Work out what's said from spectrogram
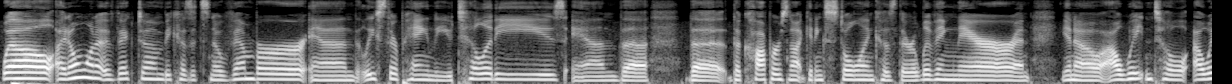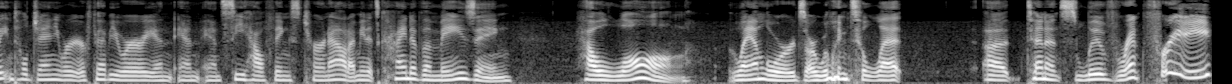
well, I don't want to evict them because it's November and at least they're paying the utilities and the the the copper's not getting stolen because they're living there. And you know, I'll wait until I'll wait until January or February and and and see how things turn out. I mean, it's kind of amazing how long landlords are willing to let uh, tenants live rent free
